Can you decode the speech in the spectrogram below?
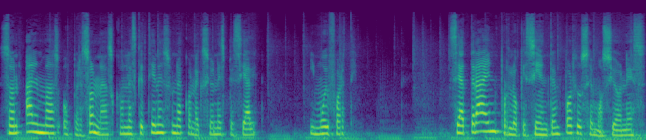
son almas o personas con las que tienes una conexión especial y muy fuerte. Se atraen por lo que sienten, por sus emociones,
